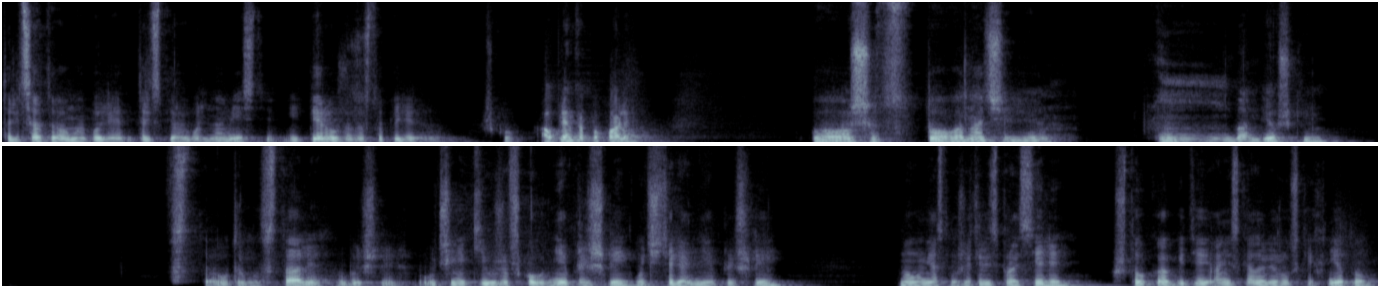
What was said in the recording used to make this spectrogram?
30 мы были, 31 были на месте, и 1 уже заступили в школу. А в плен как попали? О, 6 начали бомбежки. Утром мы встали, вышли. Ученики уже в школу не пришли, учителя не пришли. Но у местных жителей спросили, что, как, где. Они сказали, русских нету,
